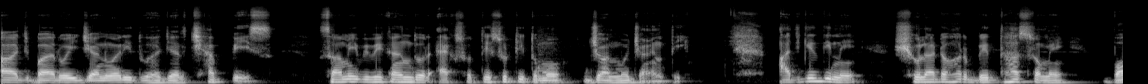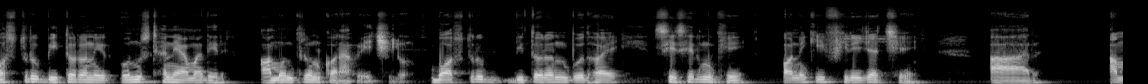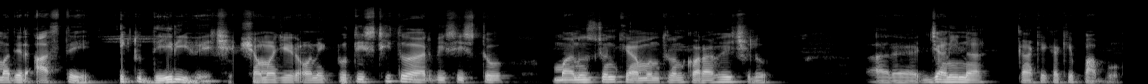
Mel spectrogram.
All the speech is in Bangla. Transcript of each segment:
আজ বারোই জানুয়ারি দু ছাব্বিশ। স্বামী বিবেকানন্দর একশো তেষট্টিতম জন্ম জয়ন্তী আজকের দিনে শোলাডহর বৃদ্ধাশ্রমে বস্ত্র বিতরণের অনুষ্ঠানে আমাদের আমন্ত্রণ করা হয়েছিল। বস্ত্র বিতরণ বোধহয় শেষের মুখে অনেকেই ফিরে যাচ্ছে আর আমাদের আসতে একটু দেরি হয়েছে। সমাজের অনেক প্রতিষ্ঠিত আর বিশিষ্ট মানুষজনকে আমন্ত্রণ করা হয়েছিল। আর জানি না কাকে কাকে পাব।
